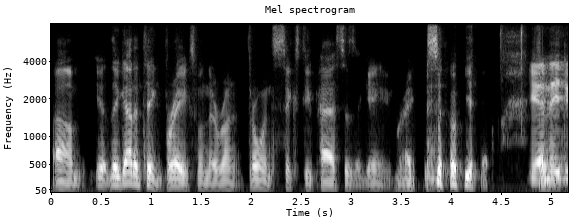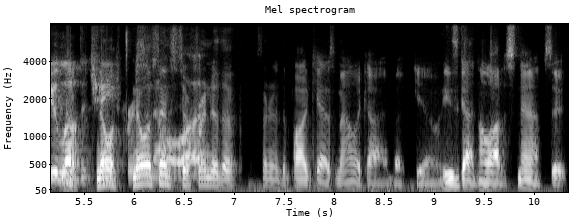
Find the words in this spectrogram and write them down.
um, yeah, they got to take breaks when they're running throwing sixty passes a game, right? So yeah, Yeah, and they do love to change. No, no offense a to a friend of the friend of the podcast, Malachi, but you know he's gotten a lot of snaps. It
